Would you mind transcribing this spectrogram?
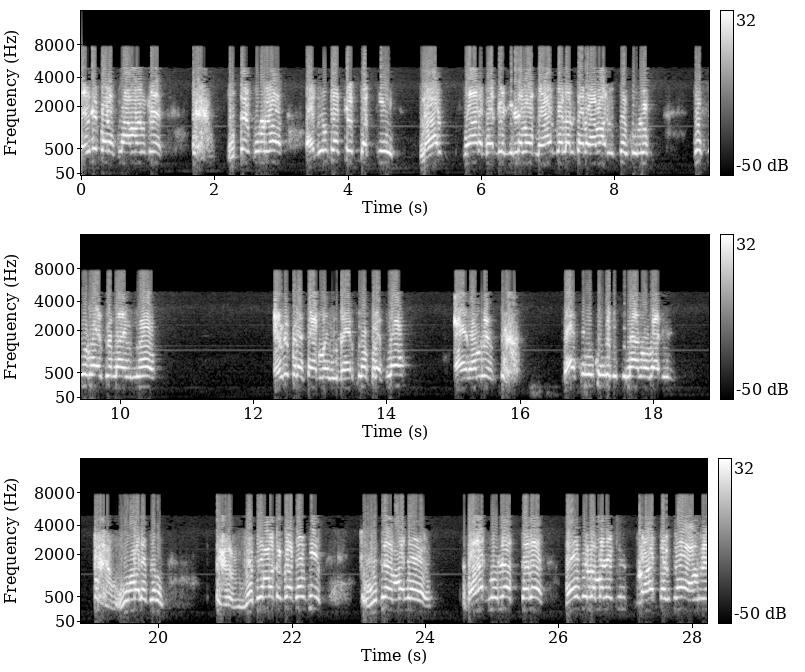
पहले प्रश्न हम के उत्तर पूर्व अजून तक के पक्की नहर बर्दिया जिले में नहर बनल तर हमारे उत्तर पूर्व कुछ शुरुआत नहीं हुआ पहले प्रस्ताव में उधार को प्रश्न हमरे राष्ट्रीय कुंज के चुनाव में बात वो मैंने सुन मोटे मोटे कहते हैं कि उसे मैंने राहत मिला तरह पहुंच मैंने कि राहत पैसा हमरे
